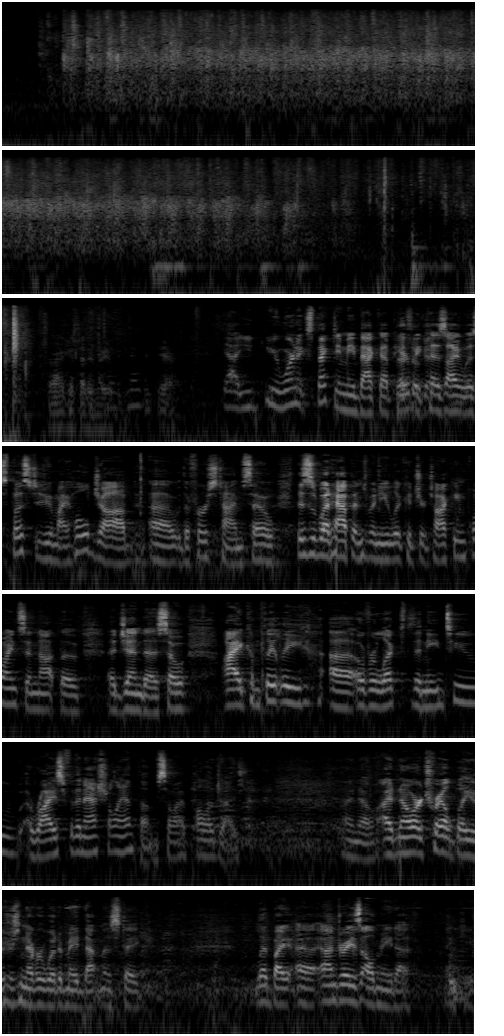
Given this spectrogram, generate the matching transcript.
Sorry, I guess I didn't read. Yeah. Yeah, you, you weren't expecting me back up here okay. because I was supposed to do my whole job uh, the first time. So this is what happens when you look at your talking points and not the agenda. So I completely uh, overlooked the need to rise for the national anthem. So I apologize. I know. I know our trailblazers never would have made that mistake. Led by uh, Andres Almeida. Thank you.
